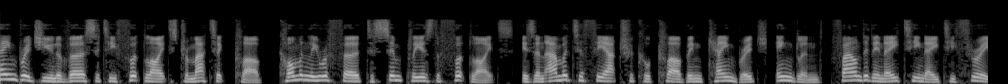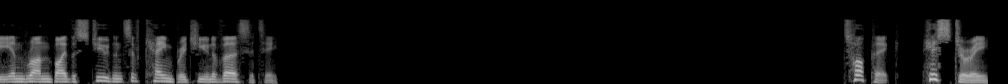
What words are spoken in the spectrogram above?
Cambridge University Footlights Dramatic Club, commonly referred to simply as the Footlights, is an amateur theatrical club in Cambridge, England, founded in 1883 and run by the students of Cambridge University. Topic: History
